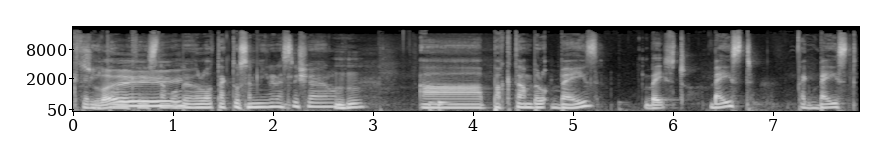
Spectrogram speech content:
který, tam, který se tam objevilo, tak to jsem nikdy neslyšel. Mm-hmm. A pak tam byl Base. Based. Based. Tak Based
